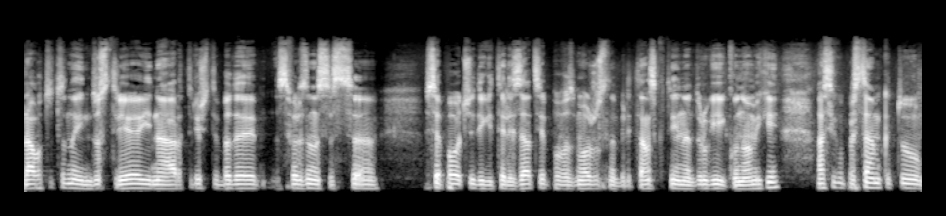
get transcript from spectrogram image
работата на индустрия и на артри ще бъде свързана с а, все повече дигитализация по възможност на британската и на други економики. Аз си го представям като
